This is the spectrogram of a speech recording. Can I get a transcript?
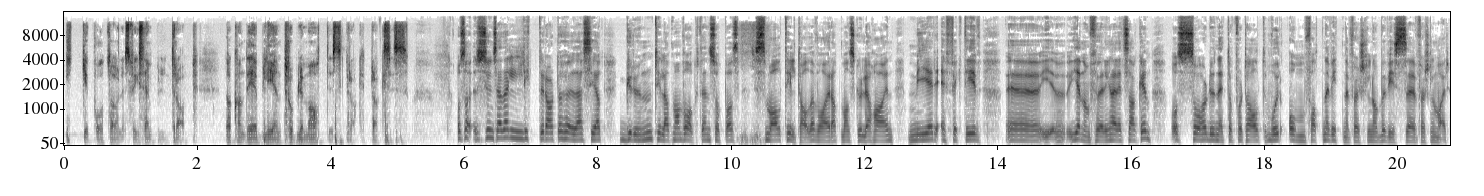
ikke påtales, f.eks. drap. Da kan det bli en problematisk praksis. Og så syns jeg det er litt rart å høre deg si at grunnen til at man valgte en såpass smal tiltale, var at man skulle ha en mer effektiv eh, gjennomføring av rettssaken. Og så har du nettopp fortalt hvor omfattende vitneførselen og bevisførselen var.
